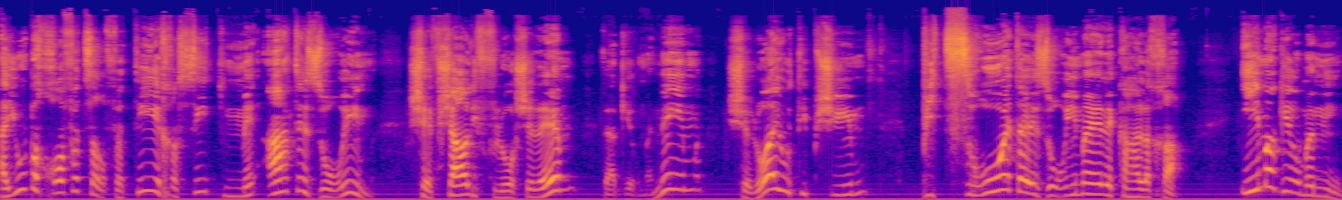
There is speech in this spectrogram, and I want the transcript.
היו בחוף הצרפתי יחסית מעט אזורים שאפשר לפלוש אליהם והגרמנים שלא היו טיפשים פיצרו את האזורים האלה כהלכה. אם הגרמנים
